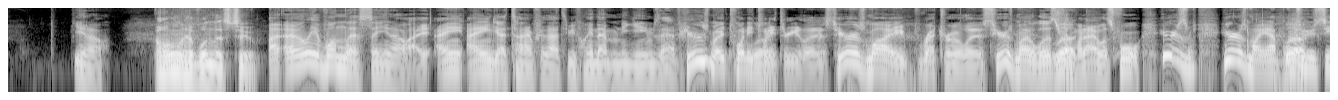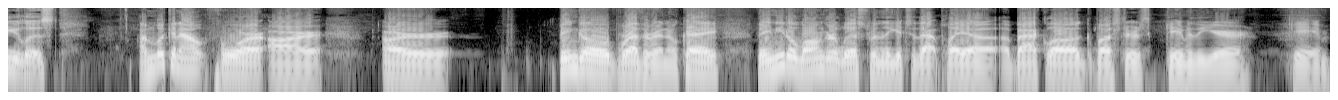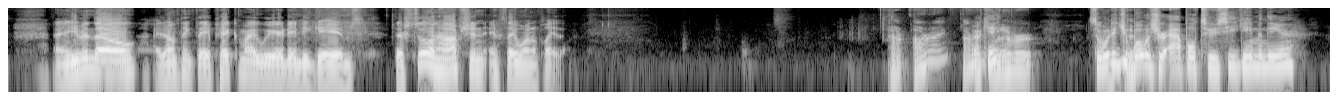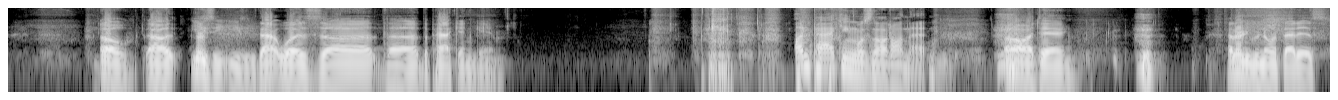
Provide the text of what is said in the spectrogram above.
you know, I only have one list too. I, I only have one list. So, you know, I, I, ain't, I ain't got time for that to be playing that many games. That have here's my 2023 list. Here's my retro list. Here's my list Look. from when I was four. Here's here's my Apple Look. IIc list. I'm looking out for our our bingo brethren. Okay, they need a longer list when they get to that play a, a backlog busters game of the year game. And even though I don't think they pick my weird indie games, they're still an option if they want to play them. All- all right. All right. Okay. Whatever. So what did you? What was your Apple IIc game of the year? Oh, uh, easy, easy. That was uh, the the pack in game. Unpacking was not on that. Oh dang! I don't even know what that is.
